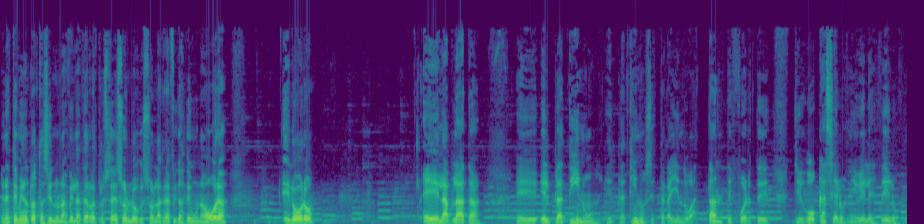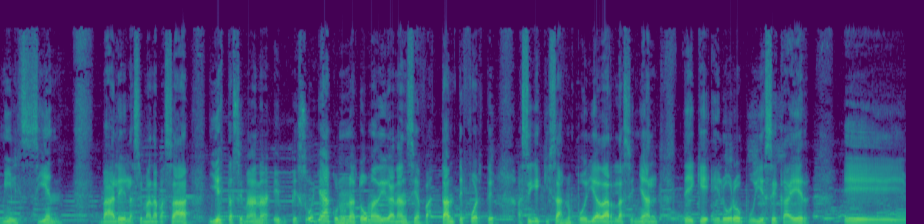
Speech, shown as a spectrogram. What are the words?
en este minuto está haciendo unas velas de retroceso, lo que son las gráficas de una hora. El oro, eh, la plata, eh, el platino. El platino se está cayendo bastante fuerte. Llegó casi a los niveles de los 1100. ¿Vale? La semana pasada. Y esta semana empezó ya con una toma de ganancias bastante fuerte. Así que quizás nos podría dar la señal de que el oro pudiese caer. eh,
